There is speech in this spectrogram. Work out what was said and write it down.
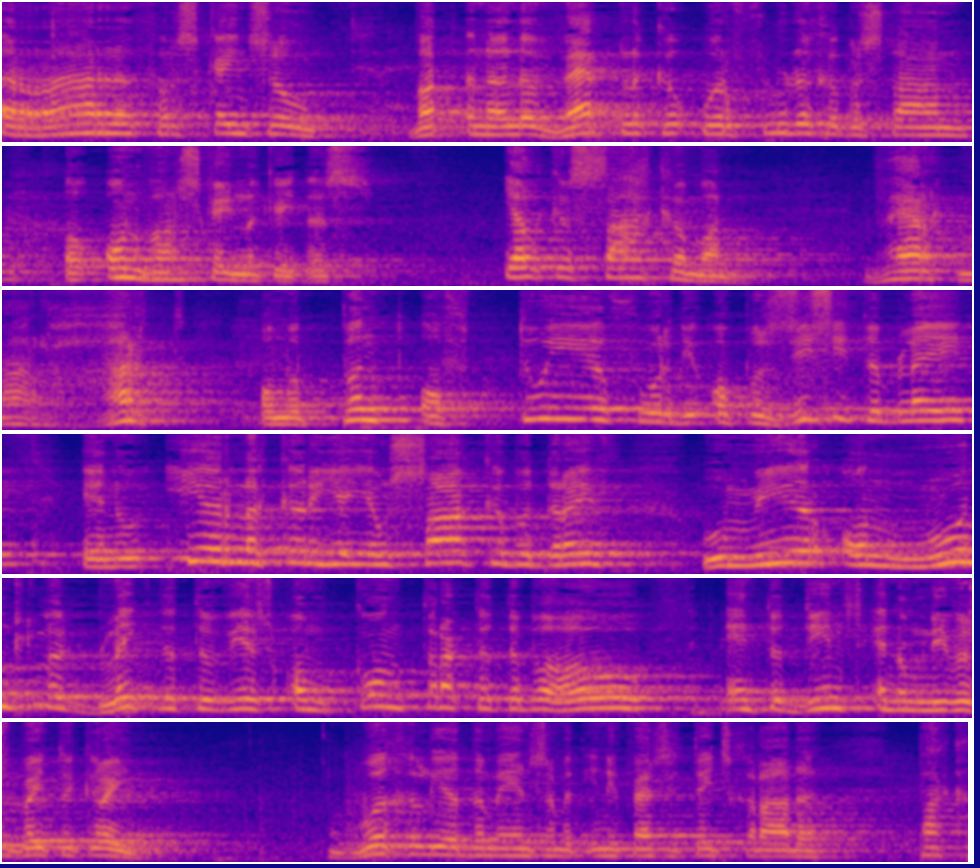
'n rare verskynsel wat in hulle werklike oorvloedige bestaan 'n onwaarskynlikheid is. Elke sakeman werk maar hard om 'n punt of twee voor die oppositie te bly en hoe eerliker jy jou sake bedryf, hoe meer onmoontlik blyk dit te wees om kontrakte te behou en te diens en om nuus by te kry. Hooggeleerde mense met universiteitsgrade pak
